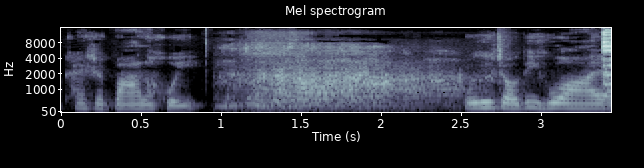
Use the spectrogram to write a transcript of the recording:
开始扒拉灰。我得找地瓜呀！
